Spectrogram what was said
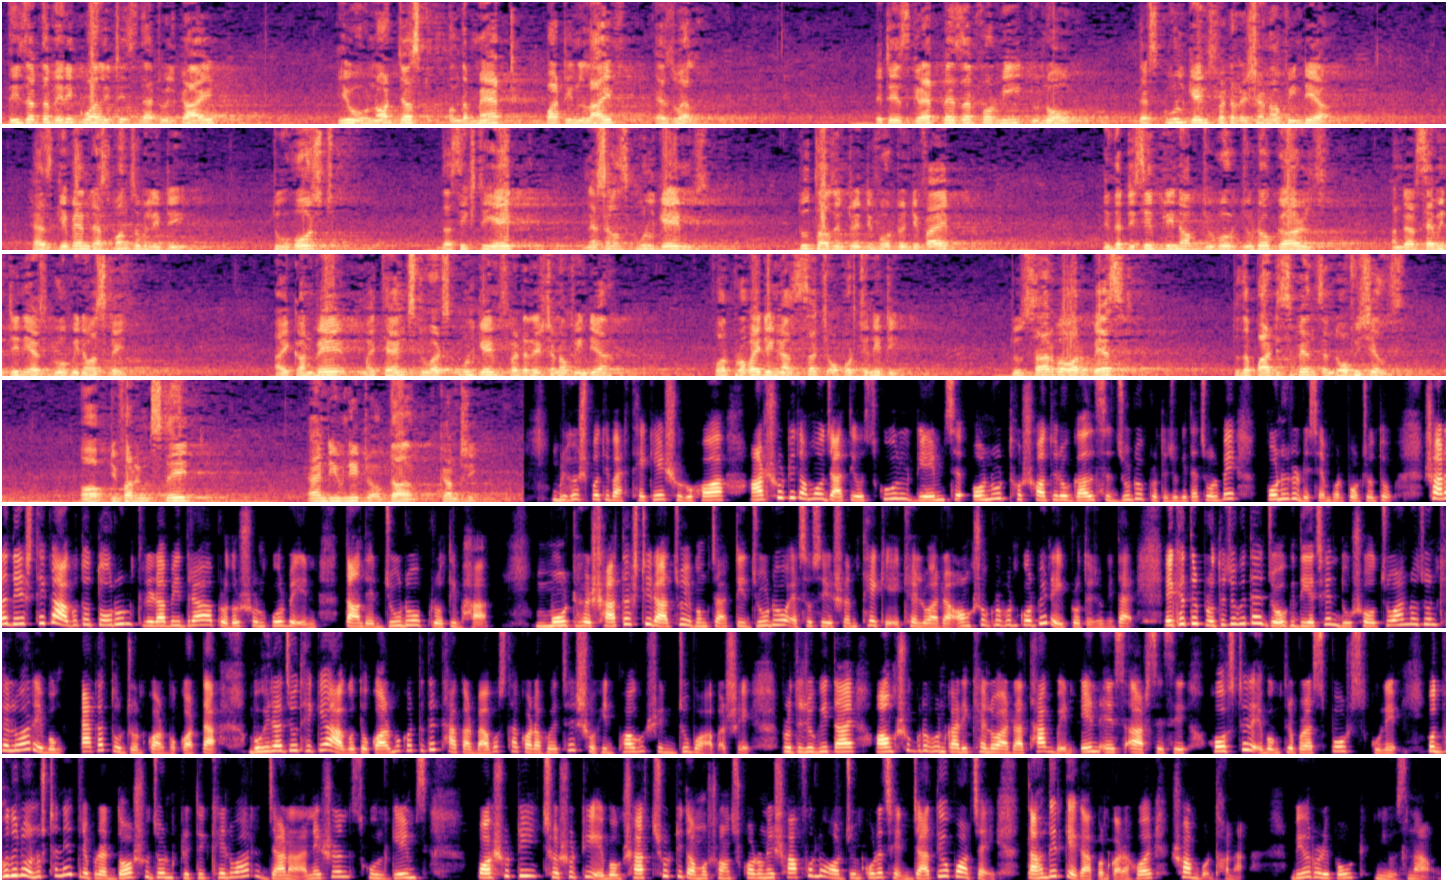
These are the very qualities that will guide you not just on the mat but in life as well. It is great pleasure for me to know that School Games Federation of India has given responsibility to host the 68th National School Games 2024-25 in the discipline of judo, judo girls under 17 years group in our state. I convey my thanks to our School Games Federation of India for providing us such opportunity to serve our best to the participants and officials of different state and unit of the country. বৃহস্পতিবার থেকে শুরু হওয়া আটষট্টিতম জাতীয় school games অনূর্ধ্ব সতেরো girls judo প্রতিযোগিতা চলবে পনেরো ডিসেম্বর পর্যন্ত। সারা দেশ থেকে আগত তরুণ ক্রীড়াবিদরা প্রদর্শন করবেন তাঁদের জুডো প্রতিভা। মোট সাতাশটি রাজ্য এবং চারটি জুডো অ্যাসোসিয়েশন থেকে খেলোয়াড়রা অংশগ্রহণ করবেন এই প্রতিযোগিতায়। এক্ষেত্রে প্রতিযোগিতায় যোগ দিয়েছেন দুশো চুয়ান্ন জন খেলোয়াড় এবং একাত্তর জন কর্মকর্তা। বহিরাজ্য থেকে আগত কর্মকর্তাদের থাকার ব্যবস্থা করা হয়েছে শহীদ ভগৎ সিং যুব আবাসে। প্রতিযোগিতায় অংশগ্রহণকারী খেলোয়াড়রা থাকবেন এনএসআরসিসি হোস্টেল এবং ত্রিপুরা স্পোর্টস স্কুলে। উদ্বোধনী অনুষ্ঠানে ত্রিপুরার দশ জন কৃতি খেলোয়াড় যারা ন্যাশনাল স্কুল গেমস পঁয়ষট্টি, ছেষট্টি এবং সাতষট্টিতম সংস্করণে সাফল্য অর্জন করেছেন জাতীয় পর্যায়ে তাঁদেরকে জ্ঞাপন করা হয় সংবর্ধনা। Bureau report, news now.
